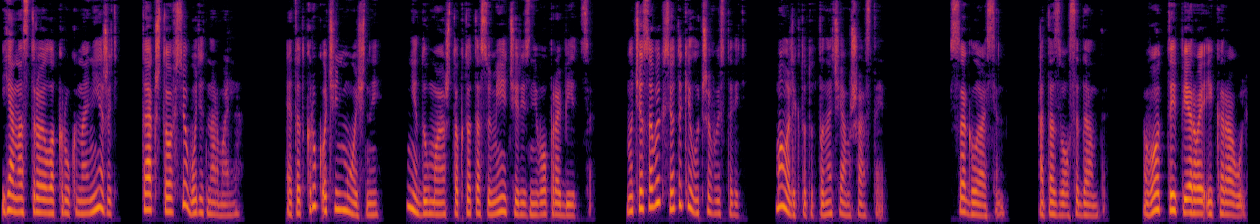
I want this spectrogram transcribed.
Я настроила круг на нежить, так что все будет нормально. Этот круг очень мощный. Не думаю, что кто-то сумеет через него пробиться. Но часовых все-таки лучше выставить. Мало ли кто тут по ночам шастает. Согласен, отозвался Данте. Вот ты первый и карауль.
